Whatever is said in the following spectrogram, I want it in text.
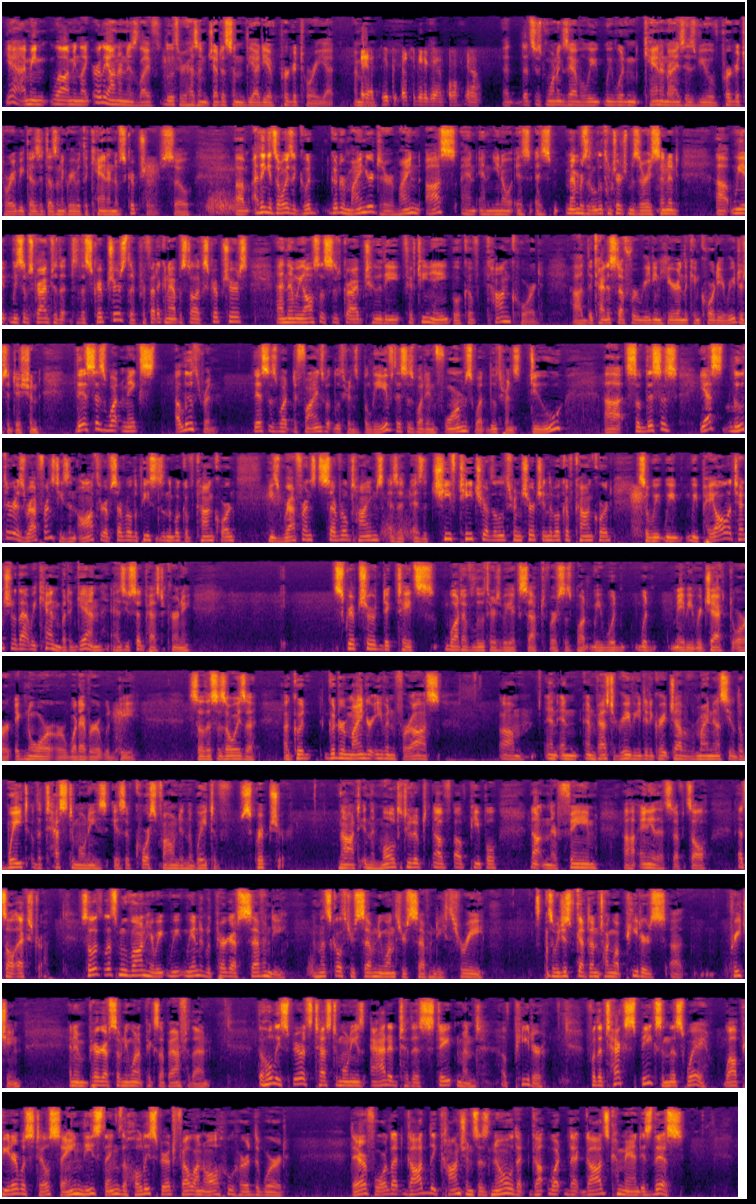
Yeah, I mean, well, I mean, like early on in his life, Luther hasn't jettisoned the idea of purgatory yet. I mean, yeah, that's a good example. Yeah. That's just one example. We we wouldn't canonize his view of purgatory because it doesn't agree with the canon of Scripture. So, um, I think it's always a good good reminder to remind us and and you know as as members of the Lutheran Church Missouri Synod, uh, we we subscribe to the to the Scriptures, the prophetic and apostolic Scriptures, and then we also subscribe to the 1580 Book of Concord, uh, the kind of stuff we're reading here in the Concordia Readers Edition. This is what makes a Lutheran. This is what defines what Lutherans believe. This is what informs what Lutherans do. Uh, so this is, yes, Luther is referenced. He's an author of several of the pieces in the Book of Concord. He's referenced several times as a, as the chief teacher of the Lutheran Church in the Book of Concord. So we, we, we pay all attention to that we can. But again, as you said, Pastor Kearney, Scripture dictates what of Luther's we accept versus what we would would maybe reject or ignore or whatever it would be. So this is always a, a good good reminder even for us. Um, and, and, and Pastor Greavy did a great job of reminding us, you know, the weight of the testimonies is of course found in the weight of Scripture, not in the multitude of, of, of people, not in their fame, uh, any of that stuff. It's all that's all extra. So let's let's move on here. We, we we ended with paragraph seventy, and let's go through seventy one through seventy three. So we just got done talking about Peter's uh, preaching, and in paragraph seventy one it picks up after that. The Holy Spirit's testimony is added to this statement of Peter. For the text speaks in this way. While Peter was still saying these things, the Holy Spirit fell on all who heard the word. Therefore, let godly consciences know that, God, what, that God's command is this.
